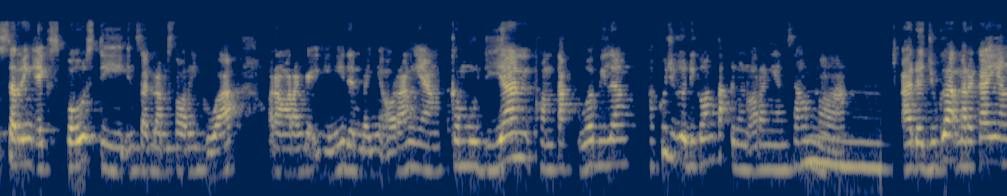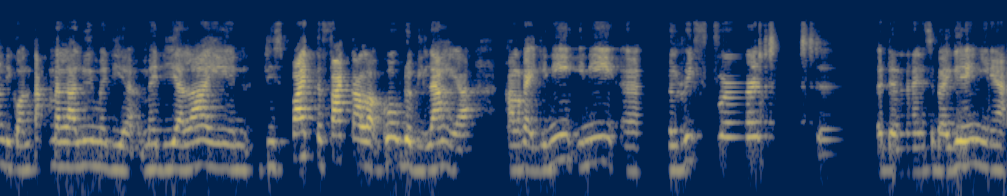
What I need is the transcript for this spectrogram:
sering expose di Instagram story gue orang-orang kayak gini dan banyak orang yang kemudian kontak gue bilang aku juga dikontak dengan orang yang sama. Hmm. Ada juga mereka yang dikontak melalui media media lain. Despite the fact kalau gue udah bilang ya kalau kayak gini ini uh, reverse dan lain sebagainya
